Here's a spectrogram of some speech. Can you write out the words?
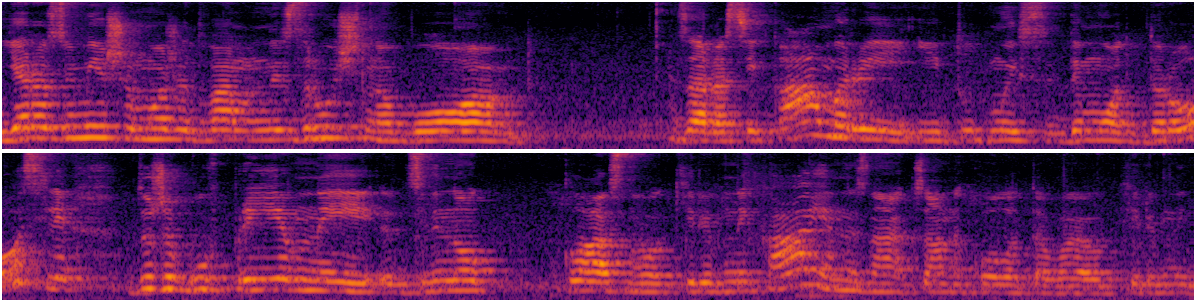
я розумію, що може вам незручно, бо зараз і камери, і тут ми сидимо дорослі. Дуже був приємний дзвінок класного керівника. Я не знаю, Оксана Колотова, керівник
